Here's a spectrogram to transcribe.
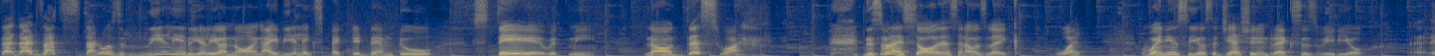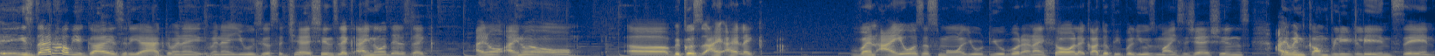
that that's that was really really annoying. I really expected them to stay with me. Now this one this one i saw this and i was like what? When you see your suggestion in rex's video is that how you guys react when i when i use your suggestions? Like i know there's like i know i know uh, because i i like when I was a small YouTuber and I saw like other people use my suggestions, I went completely insane.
